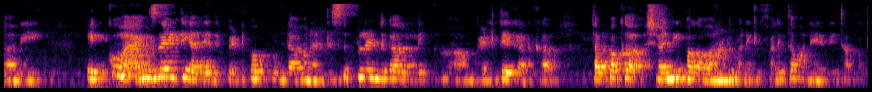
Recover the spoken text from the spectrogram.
కానీ ఎక్కువ యాంగ్జైటీ అనేది పెట్టుకోకుండా మనం డిసిప్లిన్డ్గా వెళ్తే కనుక తప్పక శని భగవానుడు మనకి ఫలితం అనేది తప్పక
